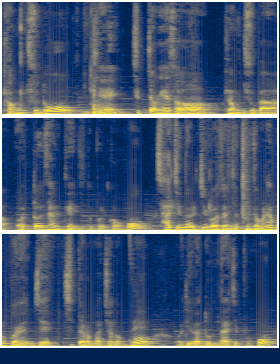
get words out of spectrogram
경추도 이제 측정해서 경추가 어떤 상태인지도 볼 거고 사진을 찍어서 이제 분석을 해볼 거예요. 이제 십자로 맞춰놓고 네. 어디가 높낮이 보고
